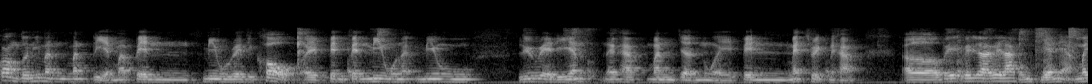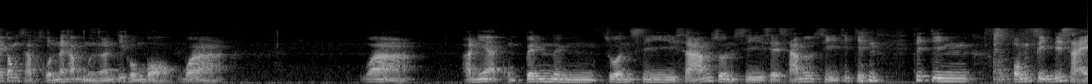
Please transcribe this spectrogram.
กล้องตัวนี้มันมันเปลี่ยนมาเป็นมิวเรดิคอลเอ้ยเป็นเป็นมิวนะมิวหรือเรเดียนนะครับ มันจะหน่วยเป็นเมตริกนะครับเอ่อเวเวลาเวลาผมเขียนเนี่ยไม่ต้องสับสนนะครับ เหมือนที่ผมบอกว่าว่าอันเนี้ยผมเป็นหนึ่งส่วนสี่สามส่วนสี่เศษสามส่วนสี่ที่จริงที่จริงผมติดนิสัย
